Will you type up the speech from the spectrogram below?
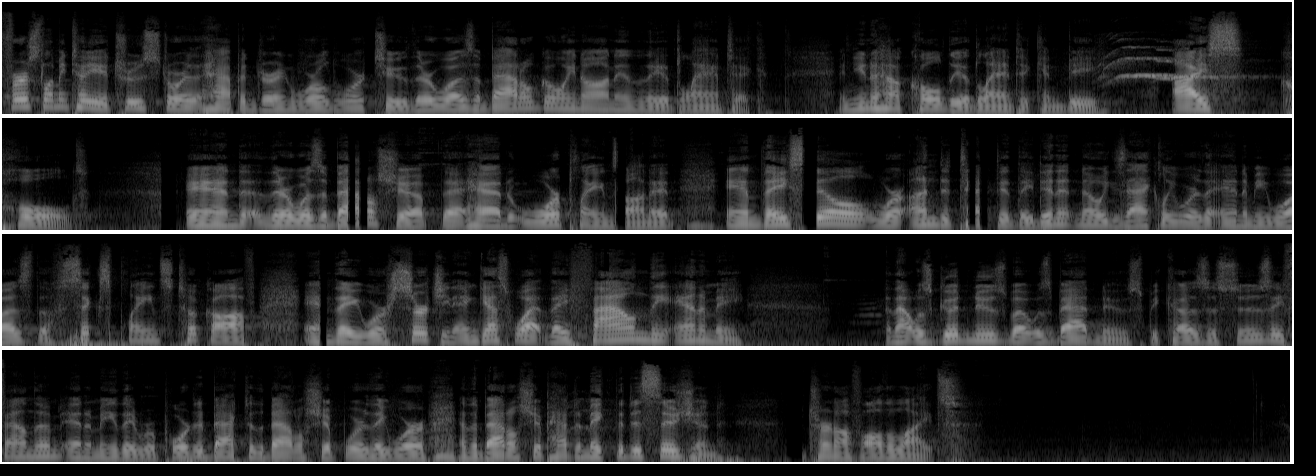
first, let me tell you a true story that happened during World War II. There was a battle going on in the Atlantic. And you know how cold the Atlantic can be ice cold and there was a battleship that had warplanes on it, and they still were undetected. They didn't know exactly where the enemy was. The six planes took off, and they were searching. And guess what? They found the enemy. And that was good news, but it was bad news because as soon as they found the enemy, they reported back to the battleship where they were, and the battleship had to make the decision to turn off all the lights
